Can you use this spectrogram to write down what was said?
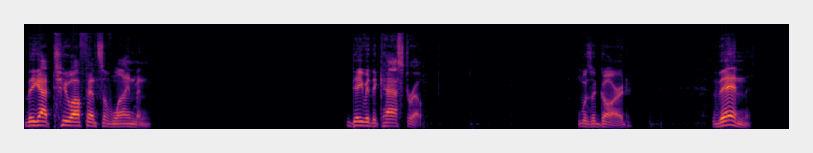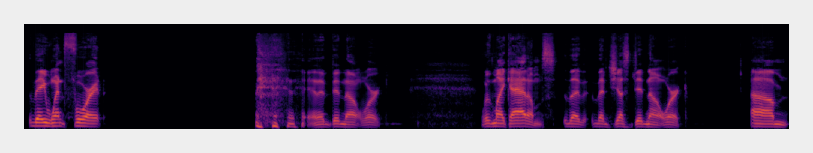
They got two offensive linemen. David DeCastro was a guard. Then they went for it, and it did not work. With Mike Adams, that that just did not work. Um,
